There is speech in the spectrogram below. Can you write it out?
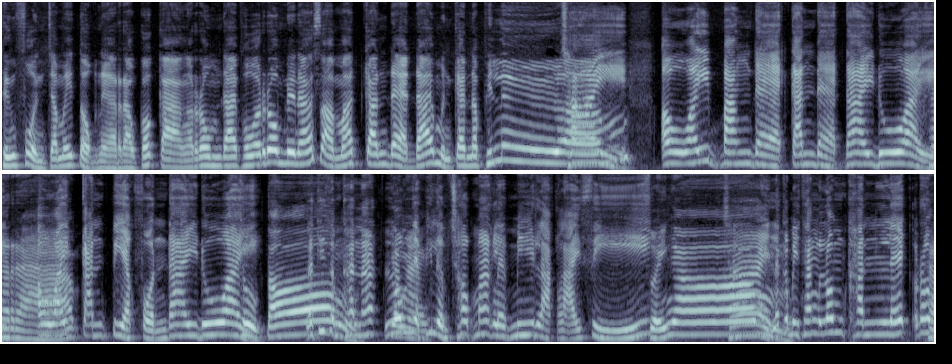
ถึงฝนจะไม่ตกเนี่ยเราก็กางร่มได้เพราะว่าร่มเนี่ยนะ สามารถกันแดดได้เหมือนกันนะพี่เหลือมใช่เอาไว้บังแดดกันแดดได้ด้วยครับเอาไว้กันเปียกฝนได้ด้วยถูกต้องและที่สำคัญนะร่มเนี่ยงไงพี่เหลือมชอบมากเลยมีหลากหลายสี สวยงามใช่แล้วก็มีทั้งล่มคันเล็กร่มค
